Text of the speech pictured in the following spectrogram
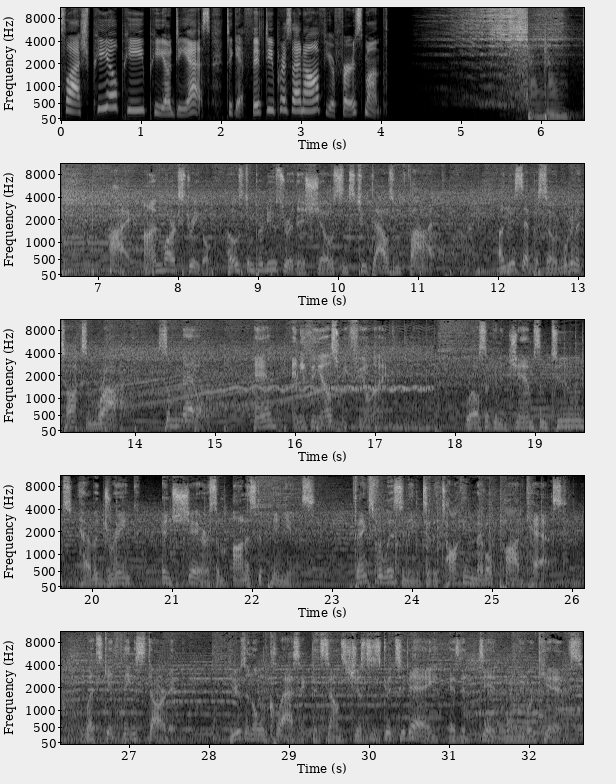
slash p-o-p-p-o-d-s to get 50% off your first month. Hi, I'm Mark Strigl, host and producer of this show since 2005. On this episode, we're going to talk some rock, some metal, and anything else we feel like. We're also going to jam some tunes, have a drink, and share some honest opinions. Thanks for listening to the Talking Metal Podcast. Let's get things started. Here's an old classic that sounds just as good today as it did when we were kids.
